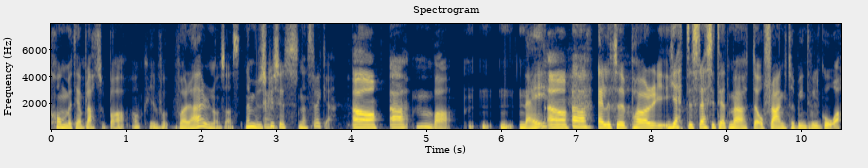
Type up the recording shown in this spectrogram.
kommer till en plats och bara, okej, v- var är du någonstans? Nej men vi ska ju ses nästa vecka. Ja. Man bara, "N- n- nej. Ja. Eller typ har jättestressigt till ett möte och Frank typ inte vill gå.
